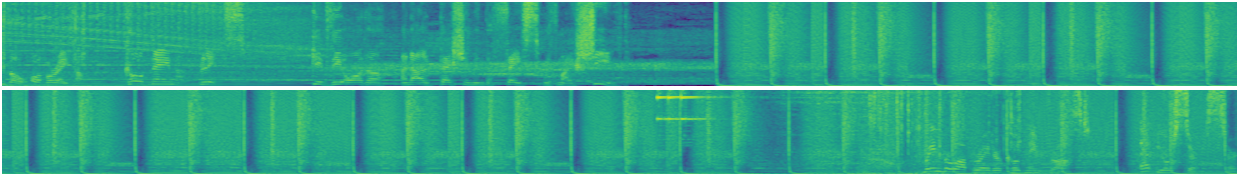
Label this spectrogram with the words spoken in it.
operator, codename Blitz. Give the order, and I'll bash him in the face with my shield. Rainbow Operator, codename Frost. At your service, sir.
